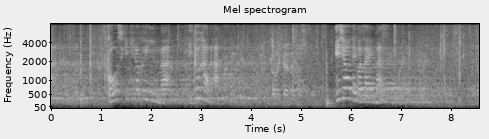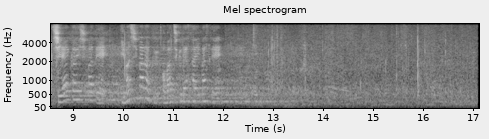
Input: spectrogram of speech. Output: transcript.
公式記録員は生原。以上でございます。試合開始まで今しばらくお待ちくださいませ。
